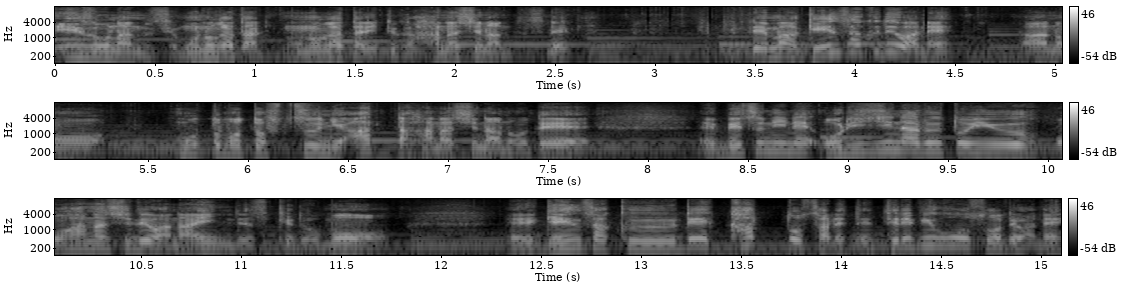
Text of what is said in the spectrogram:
映像なんですよ。物語物語というか話なんですね。でまあ原作ではねあのもともと普通にあった話なので別にねオリジナルというお話ではないんですけども、え原作でカットされてテレビ放送ではね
